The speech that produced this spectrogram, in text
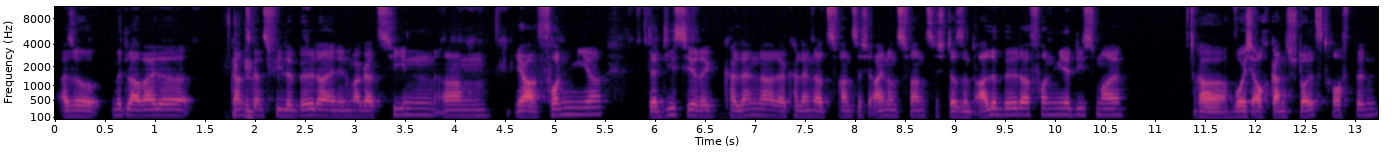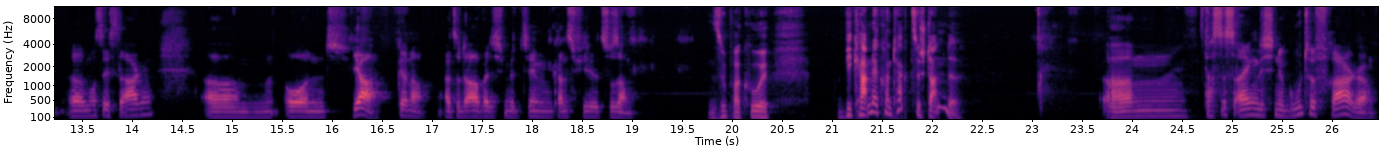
Also mittlerweile ganz, ganz viele Bilder in den Magazinen ähm, ja, von mir. Der diesjährige Kalender, der Kalender 2021, da sind alle Bilder von mir diesmal, äh, wo ich auch ganz stolz drauf bin, äh, muss ich sagen. Ähm, und ja, genau. Also da arbeite ich mit dem ganz viel zusammen. Super cool. Wie kam der Kontakt zustande? Ähm, das ist eigentlich eine gute Frage.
